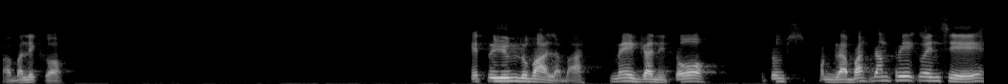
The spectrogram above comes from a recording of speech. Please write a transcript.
Babalik ko. Ito yung lumalabas. May ganito. Itong paglabas ng frequency,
